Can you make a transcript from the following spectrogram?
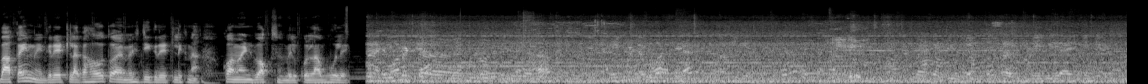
वाकई में ग्रेट लगा हो तो एमएसडी ग्रेट लिखना। कॉमेंट बॉक्स में बिल्कुल ना भूलें। maybe I DBI India.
